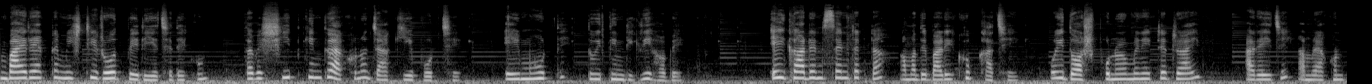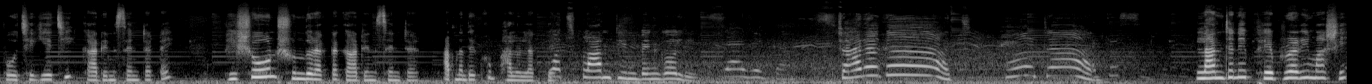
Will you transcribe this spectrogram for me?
বাইরে একটা মিষ্টি রোদ বেরিয়েছে দেখুন তবে শীত কিন্তু এখনও জাঁকিয়ে পড়ছে। এই মুহূর্তে দুই তিন ডিগ্রি হবে। এই গার্ডেন সেন্টারটা আমাদের বাড়ির খুব কাছেই ওই দশ পনেরো মিনিটের ড্রাইভ। আর এই যে আমরা এখন পৌঁছে গিয়েছি গার্ডেন সেন্টারটায়। ভীষণ সুন্দর একটা গার্ডেন সেন্টার। আপনাদের খুব ভালো লাগবে। What's plant in Bengali? চারা গাছ লন্ডনে ফেব্রুয়ারি মাসে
